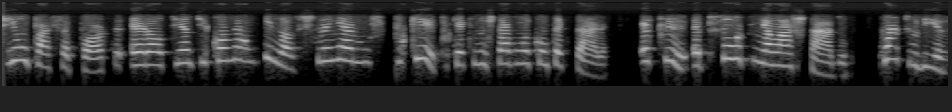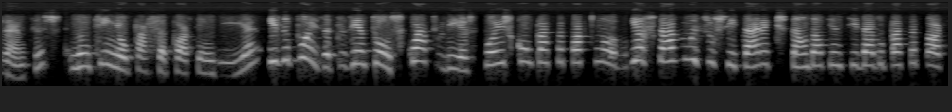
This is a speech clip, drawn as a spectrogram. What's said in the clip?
se um passaporte era autêntico ou não. E nós estranhamos. Porquê? Porque é que nos estavam a contactar. É que a pessoa tinha lá estado quatro dias antes, não tinha o passaporte em dia e depois apresentou-se quatro dias depois com o passaporte novo. E eles estavam a suscitar a questão da autenticidade do passaporte.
